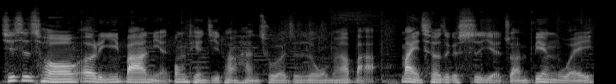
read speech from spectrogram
其实从二零一八年，丰田集团喊出了，就是我们要把卖车这个事业转变为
